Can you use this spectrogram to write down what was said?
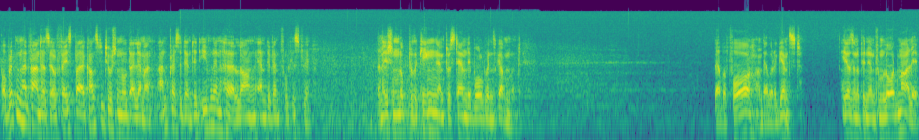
For Britain had found herself faced by a constitutional dilemma unprecedented even in her long and eventful history. The nation looked to the King and to Stanley Baldwin's government. There were for and there were against. Here's an opinion from Lord Marley,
